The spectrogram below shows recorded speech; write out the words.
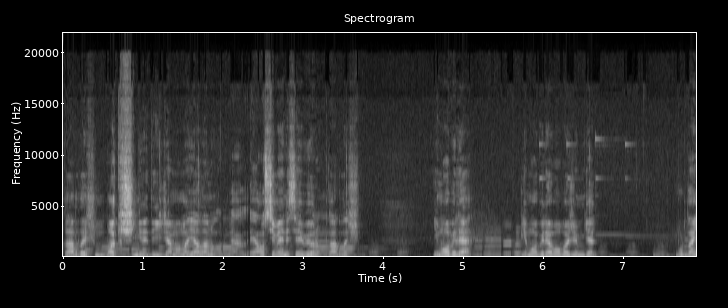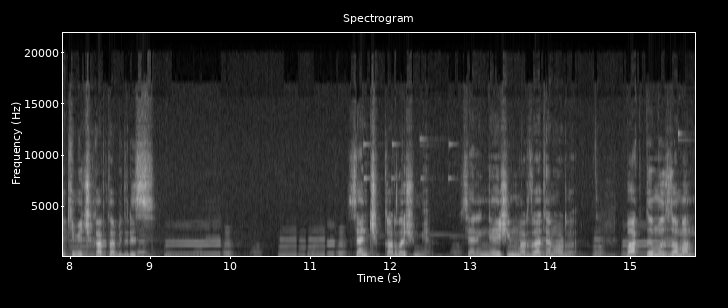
Kardeşim bak işine diyeceğim ama yalan olur ya. E Osimen'i seviyorum kardeşim. Immobile. Immobile babacım gel. Buradan kimi çıkartabiliriz? Sen çık kardeşim ya. Senin ne işin var zaten orada. Baktığımız zaman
